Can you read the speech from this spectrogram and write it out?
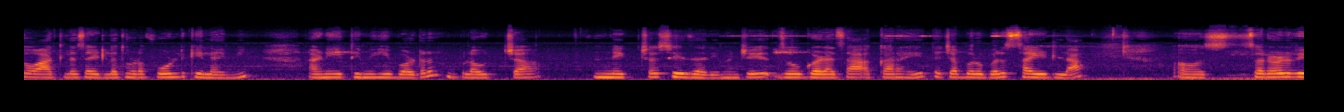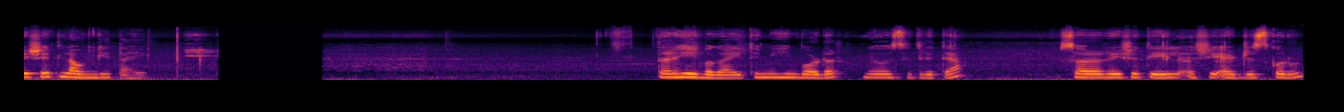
तो आतल्या साईडला थोडा फोल्ड केला आहे मी. आणि इथे मी ही बॉर्डर ब्लाऊजच्या नेकच्या शेजारी म्हणजे जो गळाचा आकार आहे त्याच्याबरोबर साईडला सरळ रेषेत लावून घेत आहे. तर हे बघा इथे मी ही बॉर्डर व्यवस्थितरित्या सरळ रेषेत येईल अशी ॲडजस्ट करून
